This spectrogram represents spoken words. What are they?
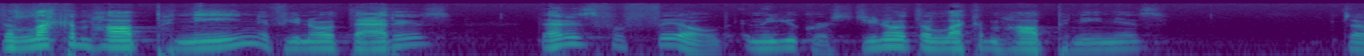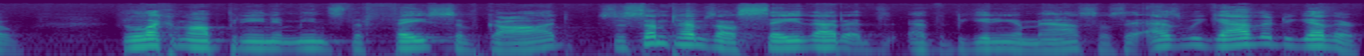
The Lechem HaPanim, if you know what that is, that is fulfilled in the Eucharist. Do you know what the Lechem HaPanim is? So, the Lechem HaPanim, it means the face of God. So sometimes I'll say that at, at the beginning of Mass. I'll say, as we gather together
